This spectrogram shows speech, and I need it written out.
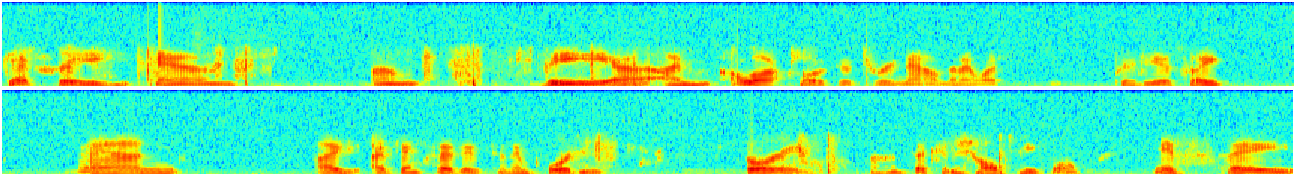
get free and um, the uh, I'm a lot closer to her now than I was previously, and I I think that it's an important story uh, that can help people if they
